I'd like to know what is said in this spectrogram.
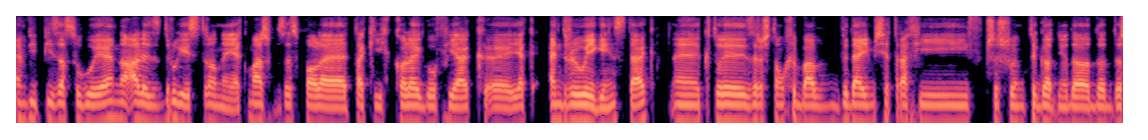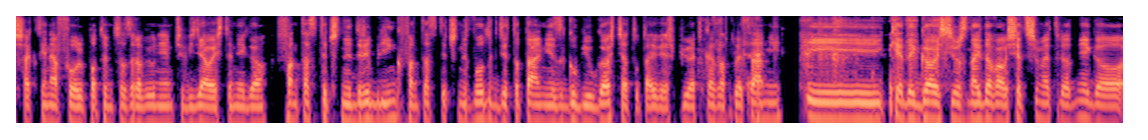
MVP zasługuje, no ale z drugiej strony, jak masz w zespole takich kolegów jak, e, jak Andrew Wiggins, tak, który zresztą chyba wydaje mi się trafi w przyszłym tygodniu do, do, do Shakti na full po tym, co zrobił, nie wiem, czy widziałeś ten jego fantastyczny dribbling, fantastyczny wód, gdzie totalnie zgubił gościa, tutaj wiesz, piłeczka za plecami i kiedy gość już znajdował się trzy metry od niego,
